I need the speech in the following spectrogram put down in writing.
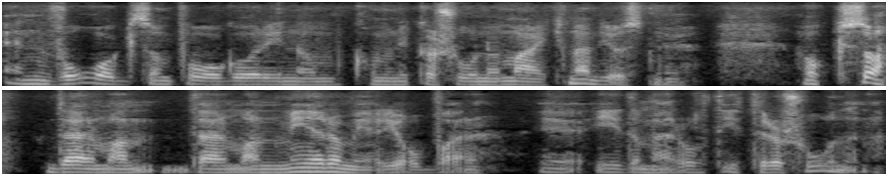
en våg som pågår inom kommunikation och marknad just nu också, där man, där man mer och mer jobbar i, i de här iterationerna.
